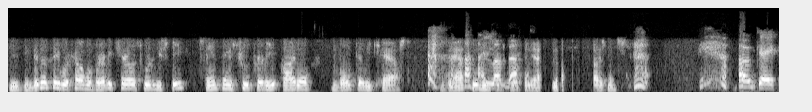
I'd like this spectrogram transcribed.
Biblically, we're accountable for every careless word we speak. Same thing is true for every idle vote that we cast. That's what we I love that. looking at, not advertisements. Okay.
